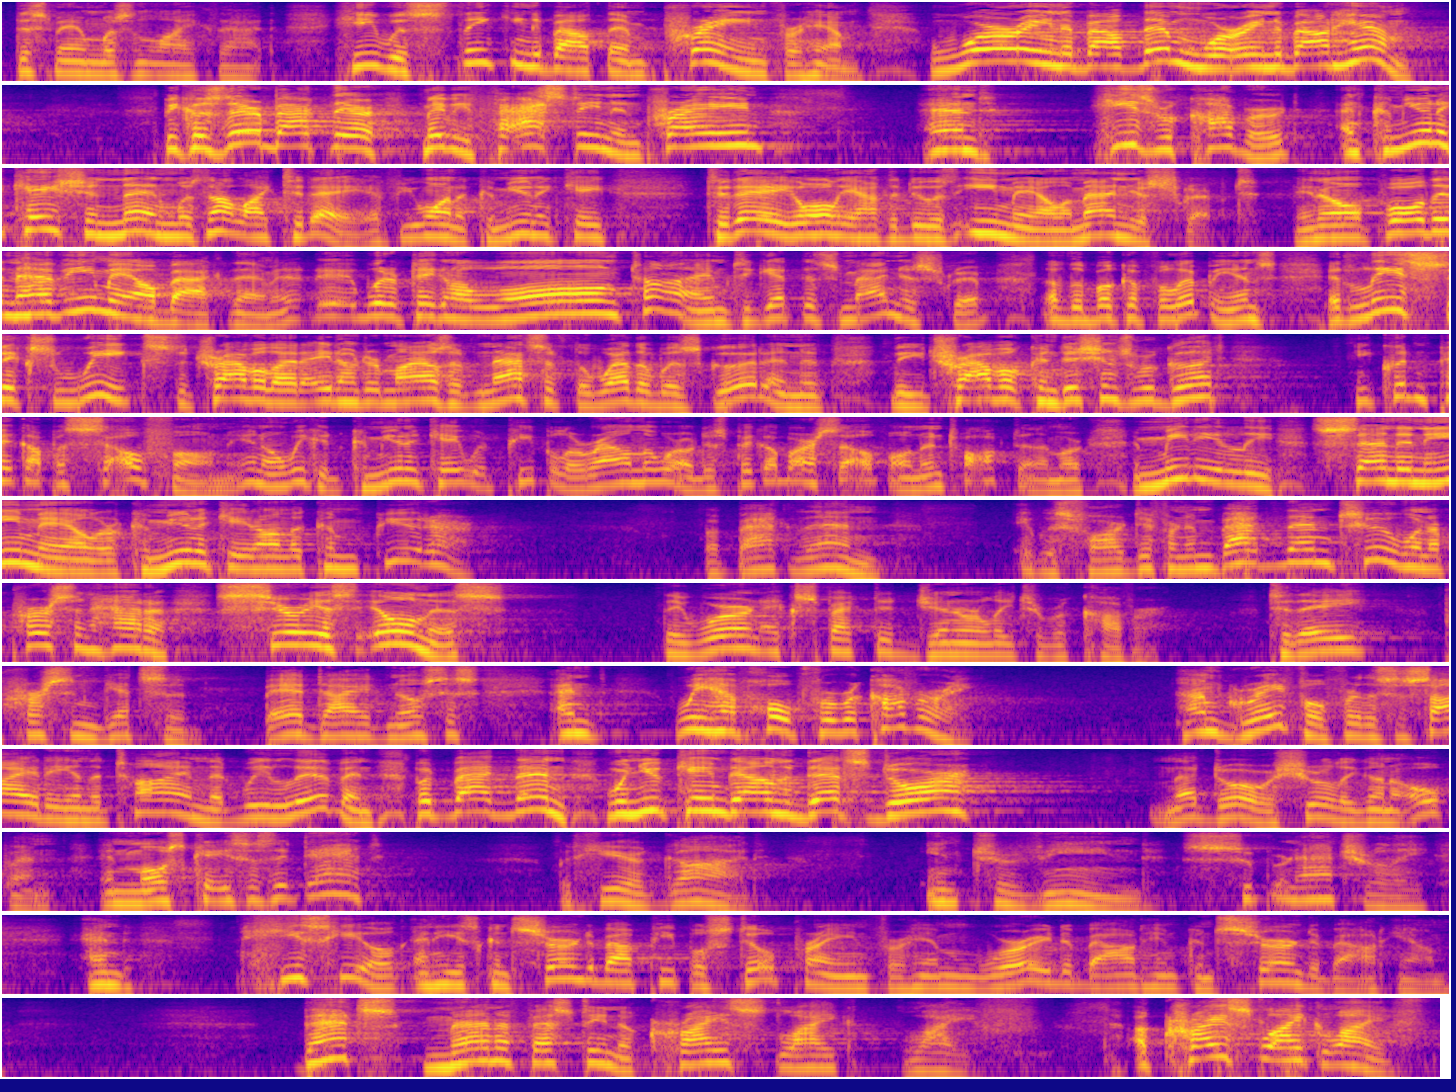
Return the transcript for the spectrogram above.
This man wasn't like that. He was thinking about them, praying for him, worrying about them, worrying about him. Because they're back there maybe fasting and praying, and he's recovered, and communication then was not like today. If you want to communicate today, all you have to do is email a manuscript. You know, Paul didn't have email back then. It, it, would have taken a long time to get this manuscript of the book of Philippians, at least six weeks to travel that 800 miles, if that's if the weather was good and if the travel conditions were good. He couldn't pick up a cell phone. You know, we could communicate with people around the world. Just pick up our cell phone and talk to them, or immediately send an email or communicate on the computer. But back then, it was far different. And back then, too, when a person had a serious illness, they weren't expected generally to recover. Today, person gets a bad diagnosis, and we have hope for recovery. I'm grateful for the society and the time that we live in. But back then, when you came down the death's door, that door was surely going to open. In most cases, it did. But here, God intervened supernaturally. And he's healed, and he's concerned about people still praying for him, worried about him, concerned about him. That's manifesting a Christ like life. A Christ like life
